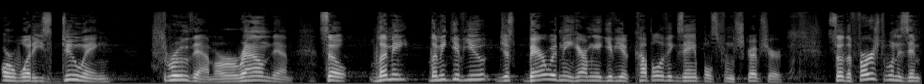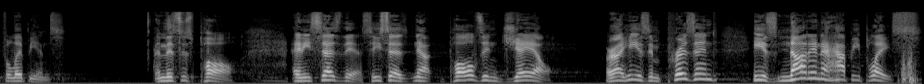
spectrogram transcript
or what he's doing through them or around them. So let me let me give you just bear with me here. I'm going to give you a couple of examples from scripture. So the first one is in Philippians. And this is Paul. And he says this. He says, now Paul's in jail. All right, he is imprisoned. He is not in a happy place.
